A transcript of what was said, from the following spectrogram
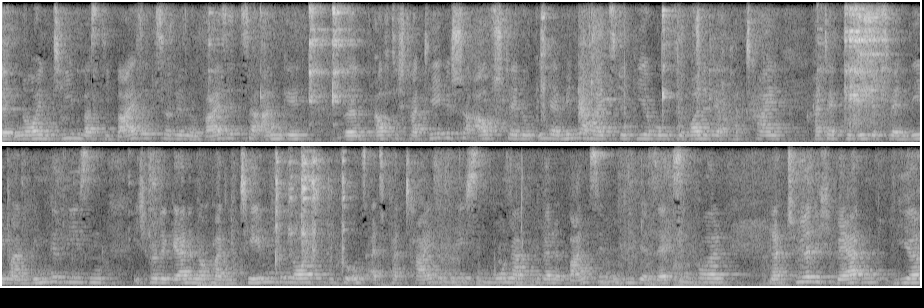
äh, neuen Team, was die Beisitzerinnen und Beisitzer angeht, auf die strategische Aufstellung in der Minderheitsregierung, die Rolle der Partei hat der Kollege Sven Lehmann hingewiesen. Ich würde gerne noch mal die Themen beleuchten, die für uns als Partei in den nächsten Monaten relevant sind und die wir setzen wollen. Natürlich werden wir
